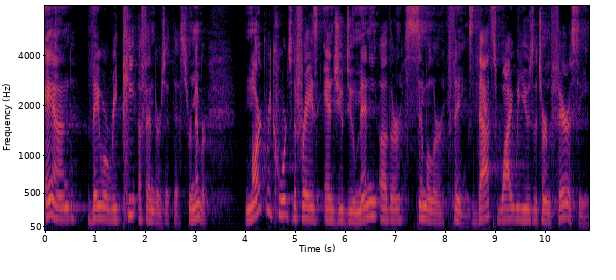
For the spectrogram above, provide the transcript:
And they were repeat offenders at this. Remember, Mark records the phrase, and you do many other similar things. That's why we use the term Pharisee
